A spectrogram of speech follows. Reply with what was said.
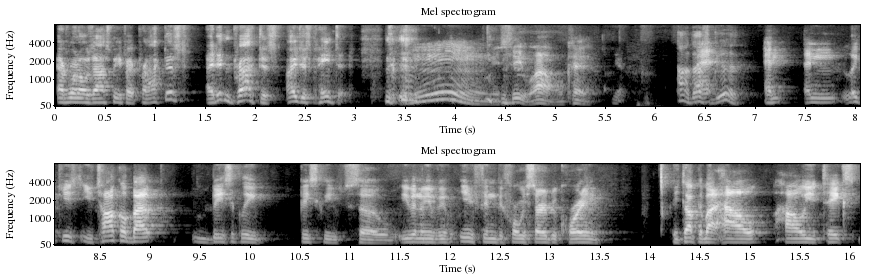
everyone always asked me if I practiced. I didn't practice, I just painted. Mm, you see, wow, okay. Yeah. Oh, that's Eh. good. And and like you you talk about basically basically so even even even before we started recording, you talked about how how it takes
